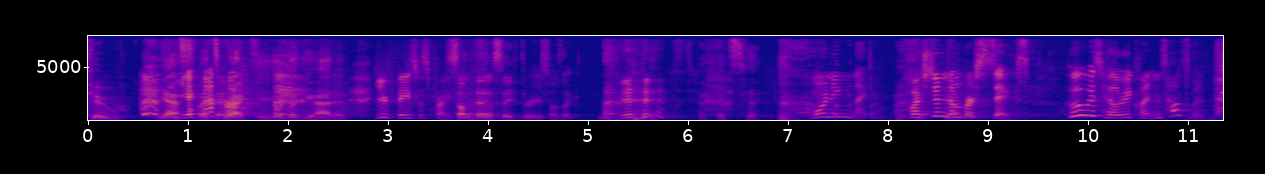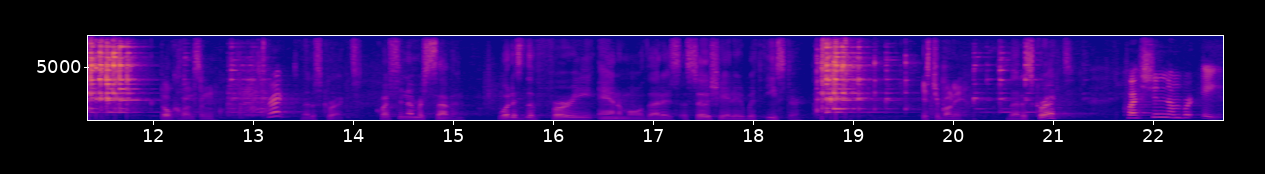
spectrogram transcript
Two. Yes, Yeah. that's Okay. correct. You look like you had it. Your face was priceless. Some dentists say three, so I was like, No, it- it's Morning, night. Question Yeah. number six. Who is Hillary Clinton's husband? Bill Clinton. That's correct. That is correct. Question number seven. What is the furry animal that is associated with Easter? Easter Bunny. That is correct. Question number eight.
